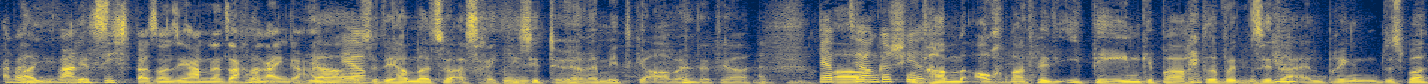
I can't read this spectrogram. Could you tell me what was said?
Aber äh, die waren nicht jetzt- sichtbar, sondern sie haben dann Sachen reingehalten. ja, Ja. also die haben also als Requisiteure mitgearbeitet, ja. Ihr habt sie Äh, engagiert. Und haben auch manchmal die Ideen gebracht, da wollten sie da einbringen. Das war,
